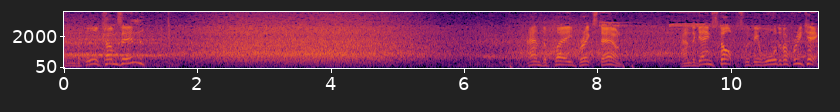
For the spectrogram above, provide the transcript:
And the ball comes in. And the play breaks down. And the game stops with the award of a free kick.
